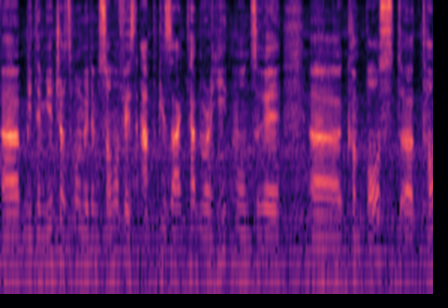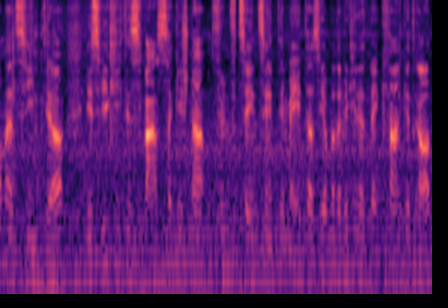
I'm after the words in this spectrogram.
äh, mit dem Wirtschaftswohn, mit dem Sommerfest abgesagt habe, weil hinten unsere äh, Komposttonnen sind, ja, ist wirklich das Wasser gestanden, 15 cm, also ich habe mir da wirklich nicht wegfahren getraut,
